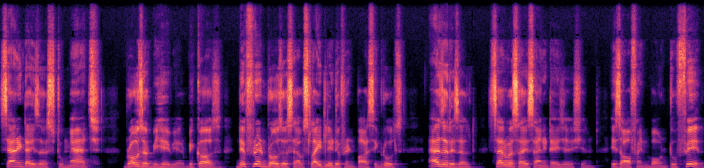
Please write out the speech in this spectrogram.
sanitizers to match browser behavior because different browsers have slightly different parsing rules. As a result, server-side sanitization is often bound to fail.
